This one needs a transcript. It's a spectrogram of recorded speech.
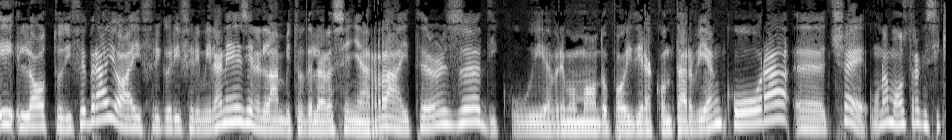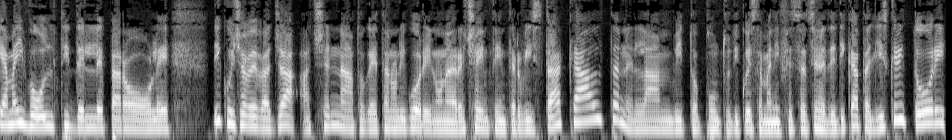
e l'8 di febbraio ai frigoriferi milanesi nell'ambito della rassegna Writers, di cui avremo modo poi di raccontarvi ancora, eh, c'è una mostra che si chiama I volti delle parole, di cui ci aveva già accennato Gaetano Liguori in una recente intervista a Cult, nell'ambito appunto di questa manifestazione dedicata agli scrittori.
